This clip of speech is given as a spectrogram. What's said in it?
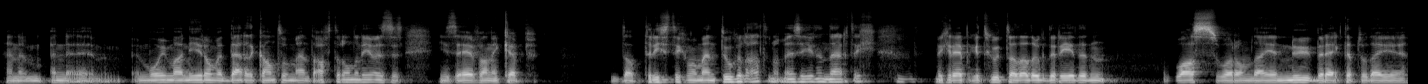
En een, een, een, een mooie manier om het derde kantelmoment af te ronden, is dus, je zei van, ik heb dat triestig moment toegelaten op mijn 37. Begrijp ik het goed dat dat ook de reden was waarom dat je nu bereikt hebt wat je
